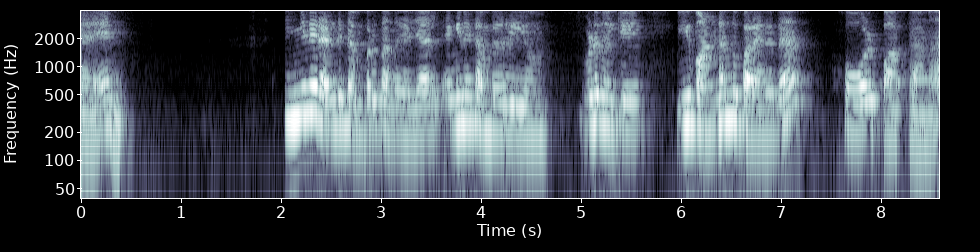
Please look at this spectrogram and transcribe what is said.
nine ഇങ്ങനെ രണ്ട് നമ്പർ തന്നു കഴിഞ്ഞാൽ എങ്ങനെ കമ്പയർ ചെയ്യും? ഇവിടെ നോക്കിയേ. ഈ വൺ എന്ന് പറയുന്നത് ഹോൾ പാർട്ടാണ്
